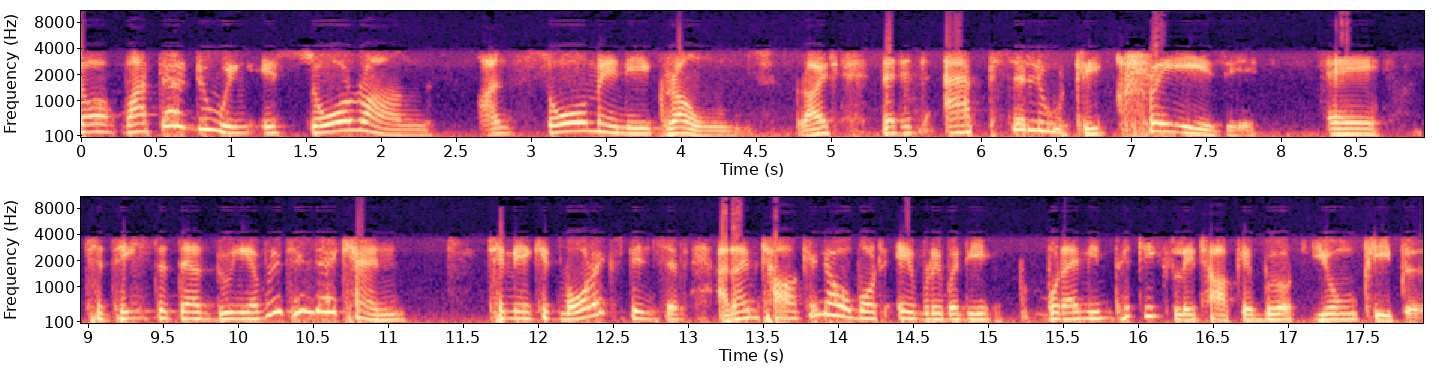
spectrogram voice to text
So what they're doing is so wrong on so many grounds, right, that it's absolutely crazy uh, to think that they're doing everything they can to make it more expensive. And I'm talking now about everybody, but I mean particularly talking about young people.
